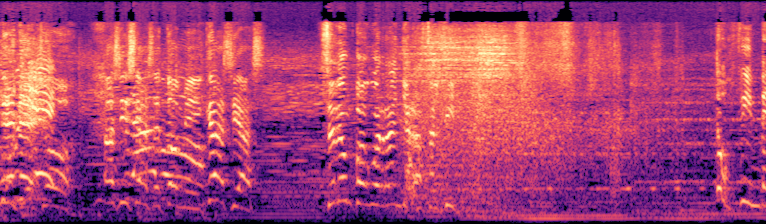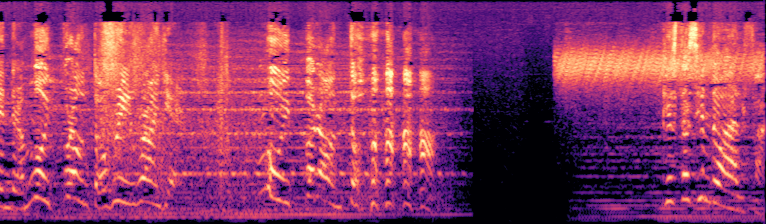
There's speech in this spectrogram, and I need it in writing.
¡Bien hecho! Así se hace, Tommy. Gracias. ¡Seré un Power Ranger hasta el fin! Tu fin vendrá muy pronto, Green Ranger. Muy pronto. ¿Qué está haciendo Alpha?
